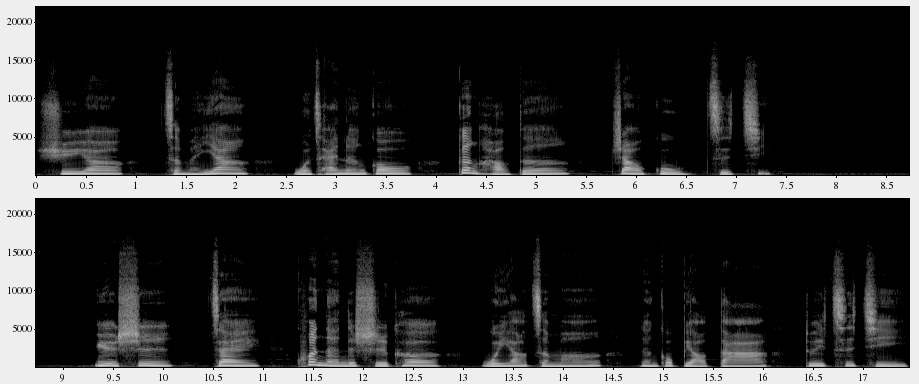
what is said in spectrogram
需要怎么样我才能够更好的照顾自己？越是在困难的时刻，我要怎么能够表达对自己？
